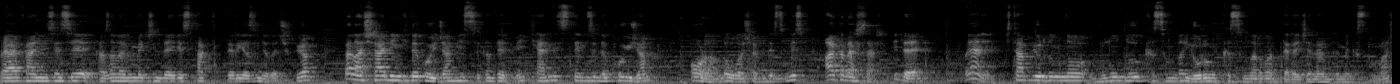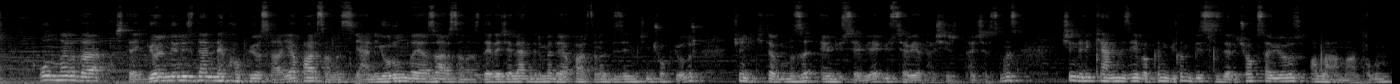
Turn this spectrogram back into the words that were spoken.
Veya Fen Lisesi kazanabilmek için DGS taktikleri yazınca da çıkıyor. Ben aşağı linki de koyacağım hiç sıkıntı etmeyin. Kendi sitemizi de koyacağım. Oradan da ulaşabilirsiniz. Arkadaşlar bir de yani kitap yurdunun bulunduğu kısımda yorum kısımları var, derecelendirme kısmı var. Onları da işte gönlünüzden ne kopuyorsa yaparsanız yani yorum da yazarsanız, derecelendirme de yaparsanız bizim için çok iyi olur. Çünkü kitabımızı en üst seviye, üst seviye taşır, taşırsınız. Şimdilik kendinize iyi bakın. Biz sizleri çok seviyoruz. Allah'a emanet olun.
